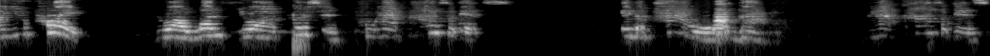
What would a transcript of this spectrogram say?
when you pray, you are one, you are a person who have confidence in the power of God. We have confidence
